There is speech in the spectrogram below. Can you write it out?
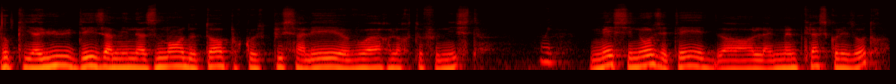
Donc il y a eu des aménagements de temps pour que je puisse aller euh, voir l'orthophoniste. Oui. Mais sinon, j'étais dans la même classe que les autres.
